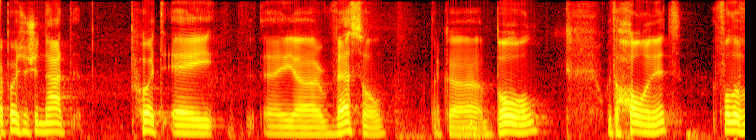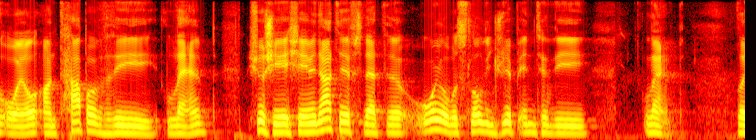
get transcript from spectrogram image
A person should not put a, a uh, vessel, like a bowl, with a hole in it, full of oil, on top of the lamp, so that the oil will slowly drip into the lamp. Nor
